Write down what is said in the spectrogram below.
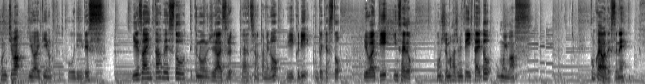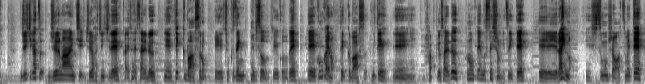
こんにちは。UIT のポテト 4D です。ユーザーインターフェースとテクノロジーを愛する開発者のためのウィークリーポッドキャスト UIT インサイド今週も始めていきたいと思います。今回はですね11月17日、18日で開催される、えー、テックバースの、えー、直前エピソードということで、えー、今回のテックバースにて、えー、発表されるフロントエンドセッションについて、えー、LINE の質問者を集めて、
